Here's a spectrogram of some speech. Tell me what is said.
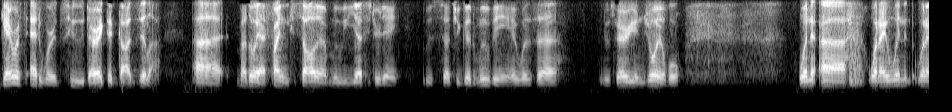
Gareth Edwards, who directed Godzilla. Uh, by the way, I finally saw that movie yesterday. It was such a good movie. It was uh, it was very enjoyable. When uh, when I went when I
